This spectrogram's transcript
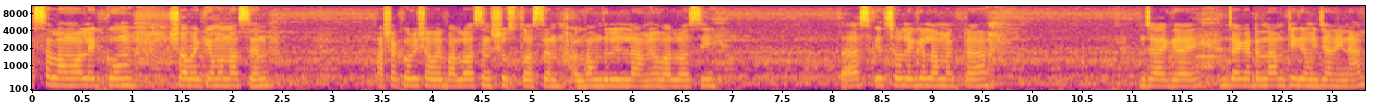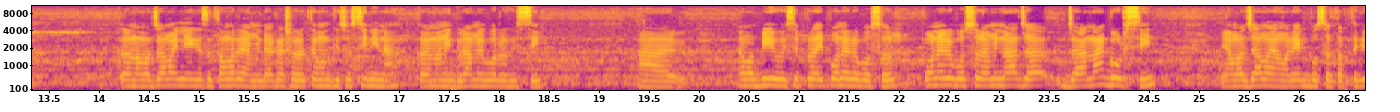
আসসালামু আলাইকুম। সবাই কেমন আছেন? আশা করি সবাই ভালো আছেন, সুস্থ আছেন। আলহামদুলিল্লাহ, আমিও ভালো আছি। তা আজকে চলে গেলাম একটা জায়গায়। জায়গাটার নাম ঠিক আমি জানি না, কারণ আমার জামাই নিয়ে গেছে তোমার, আমি ঢাকা শহরে তেমন কিছু চিনি না, কারণ আমি গ্রামে বড় হয়েছি। আর আমার বিয়ে হয়েছে প্রায় পনেরো বছর। পনেরো বছর আমি না যা যা না করছি আমার জামাই আমার এক বছর তার থেকে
